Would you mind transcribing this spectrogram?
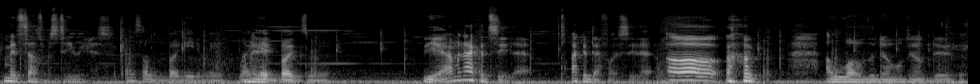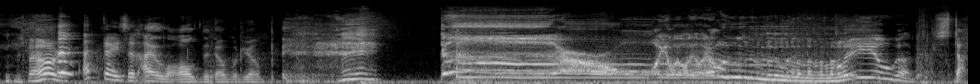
I mean, it sounds mysterious. It kind of sounds buggy to me. Like, mean- it bugs me. Yeah, I mean, I could see that. I could definitely see that. Oh, I love the double jump, dude. Just- okay. I thought you said I love the double jump. Oh, God. Stop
